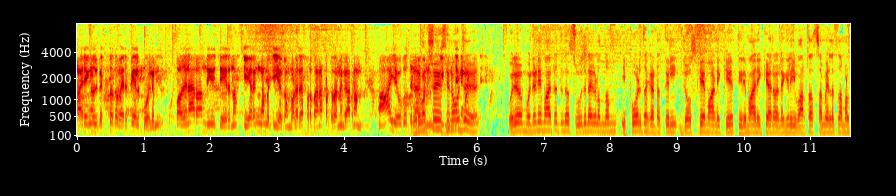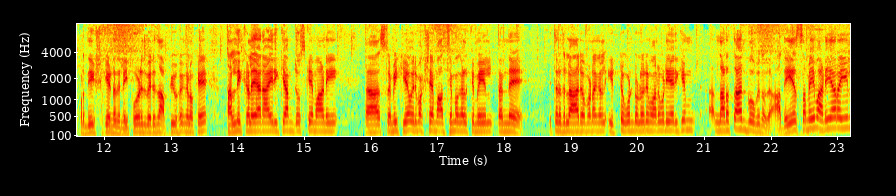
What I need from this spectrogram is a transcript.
കാര്യങ്ങൾ വ്യക്തത വരുത്തിയാൽ പോലും പതിനാറാം തീയതി ചേരുന്ന സ്റ്റിയറിംഗ് കമ്മിറ്റി യോഗം വളരെ പ്രധാനപ്പെട്ടതാണ്. കാരണം ആ യോഗത്തിൽ ഒരു മുന്നണി മാറ്റത്തിന്റെ സൂചനകളൊന്നും ഇപ്പോഴത്തെ ഘട്ടത്തിൽ ജോസ് കെ മാണിക്ക് തീരുമാനിക്കാനോ അല്ലെങ്കിൽ ഈ വാർത്താ സമ്മേളനത്തിൽ നമ്മൾ പ്രതീക്ഷിക്കേണ്ടതില്ല. ഇപ്പോഴും വരുന്ന അഭ്യൂഹങ്ങളൊക്കെ തള്ളിക്കളയാനായിരിക്കാം ജോസ് കെ മാണി ശ്രമിക്കുക. ഒരു പക്ഷേ മാധ്യമങ്ങൾക്ക് മേൽ തന്നെ ഇത്തരത്തിലുള്ള ആരോപണങ്ങൾ ഇട്ടുകൊണ്ടുള്ള ഒരു മറുപടി ആയിരിക്കും നടത്താൻ പോകുന്നത്. അതേസമയം അണിയറയിൽ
